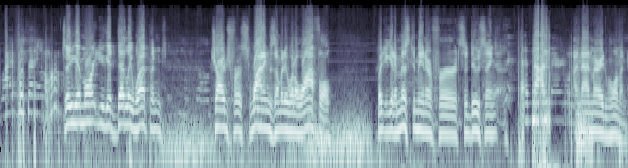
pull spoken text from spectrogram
Why was that even a law? So you get more. You get deadly weapon charged for swatting somebody with a waffle, but you get a misdemeanor for seducing A non-married woman. a non-married woman.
